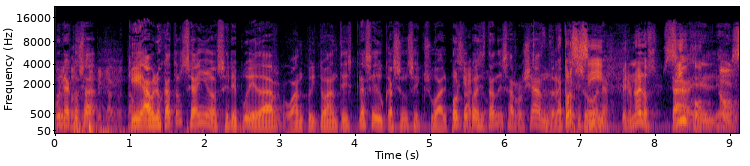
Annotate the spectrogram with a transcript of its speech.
una cosa picando, que a los 14 años se le puede dar, o un poquito antes, clase de educación sexual. ¿Por qué? Porque se están desarrollando la 14 sí, persona. pero no a los Está 5, el- No, el- 6.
